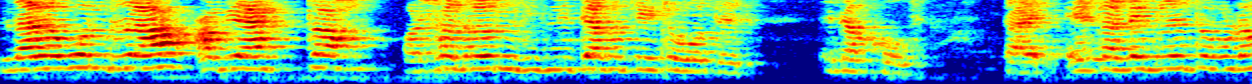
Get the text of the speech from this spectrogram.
দাদা বন্ধুরা আমি একটা অসাধারণ জিনিস দেখাচ্ছি তোমাদের। দেখো তাই এটা দেখলে তোমরা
